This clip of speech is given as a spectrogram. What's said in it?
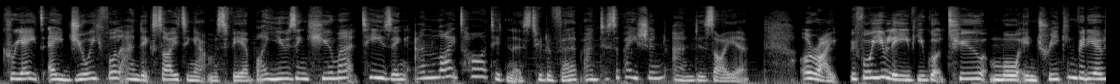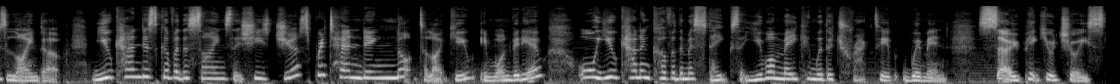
Create a joyful and exciting atmosphere by using humor, teasing, and lightheartedness to develop anticipation, and desire. Alright, before you leave, you've got two more intriguing videos lined up. You can discover the signs that she's just pretending not to like you in one video, or you can uncover the mistakes that you are making with attractive women. So pick your choice.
